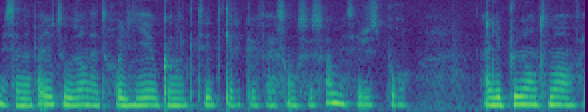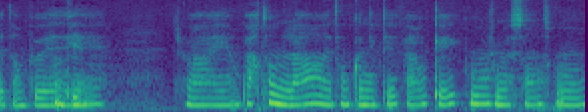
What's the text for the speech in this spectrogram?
Mais ça n'a pas du tout besoin d'être relié ou connecté de quelque façon que ce soit, mais c'est juste pour aller plus lentement en fait, un peu. Et, tu vois, et en partant de là, en étant connecté, faire ok, comment je me sens en ce moment?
